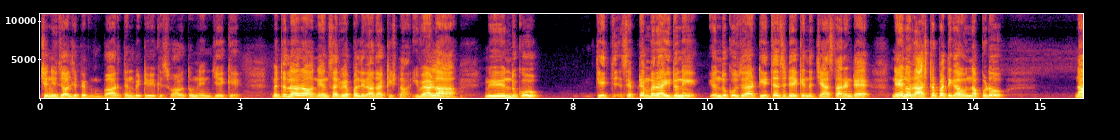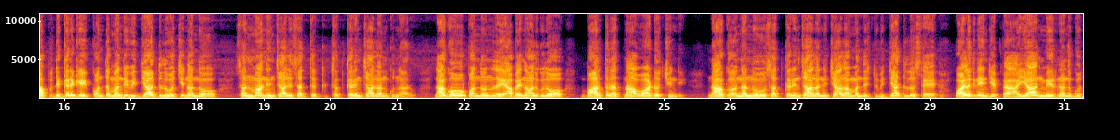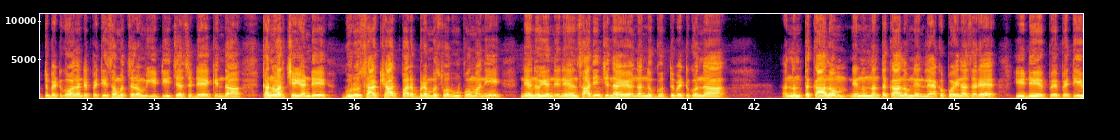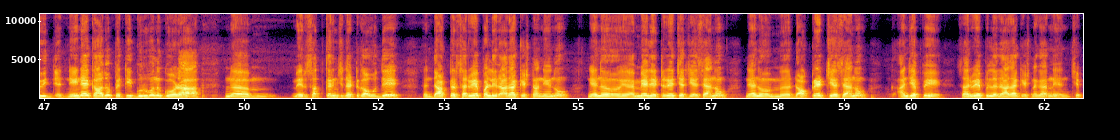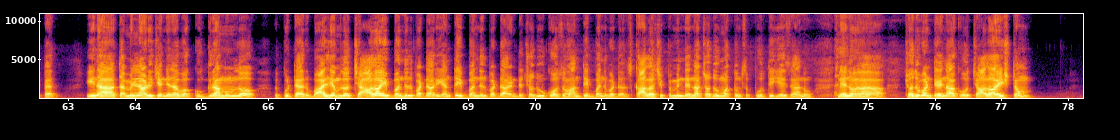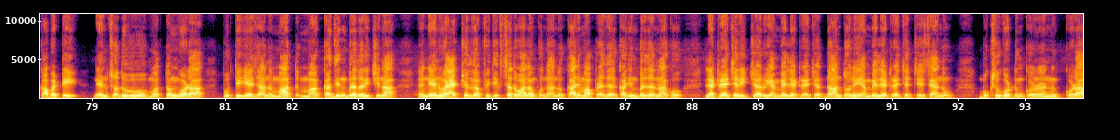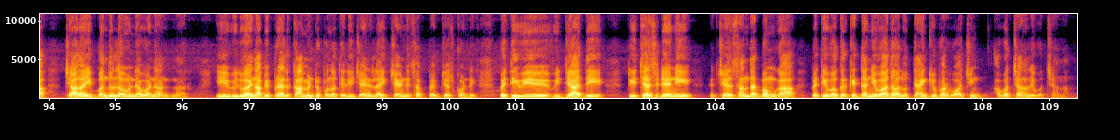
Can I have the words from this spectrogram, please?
వచ్చి నిజాలు చెప్పే భారత్ ఎన్బి టీవీకి స్వాగతం. నేను జేకే. మిత్రులారా నేను సర్వేపల్లి రాధాకృష్ణ. ఈవేళ మీ ఎందుకు టీ సెప్టెంబర్ ఐదుని ఎందుకు టీచర్స్ డే కింద చేస్తారంటే నేను రాష్ట్రపతిగా ఉన్నప్పుడు నా దగ్గరికి కొంతమంది విద్యార్థులు వచ్చి నన్ను సన్మానించాలి సత్ సత్కరించాలి అనుకున్నారు నాకు పంతొమ్మిది వందల యాభై నాలుగులో భారతరత్న అవార్డు వచ్చింది. నాకు నన్ను సత్కరించాలని చాలామంది విద్యార్థులు వస్తే వాళ్ళకి నేను చెప్పా అయ్యా మీరు నన్ను గుర్తుపెట్టుకోవాలంటే ప్రతి సంవత్సరం ఈ టీచర్స్ డే కింద కన్వర్ట్ చేయండి. గురు సాక్షాత్ పరబ్రహ్మ స్వరూపం అని నేను నేను సాధించిన నన్ను గుర్తుపెట్టుకున్న అన్నంతకాలం నేనున్నంతకాలం నేను లేకపోయినా సరే ఈ ప్రతి విద్య నేనే కాదు ప్రతి గురువును కూడా మీరు సత్కరించినట్టుగా అవుద్ది. డాక్టర్ సర్వేపల్లి రాధాకృష్ణ నేను. నేను ఎంఏ లిటరేచర్ చేశాను నేను డాక్టరేట్ చేశాను అని చెప్పి సర్వేపల్లి రాధాకృష్ణ గారు నేను చెప్పారు. ఈయన తమిళనాడుకు చెందిన ఒక కుగ్రామంలో పుట్టారు. బాల్యంలో చాలా ఇబ్బందులు పడ్డారు. ఎంత ఇబ్బందులు పడ్డారంటే చదువు కోసం అంత ఇబ్బంది పడ్డారు. స్కాలర్షిప్ మీదే నా చదువు మొత్తం పూర్తి చేశాను. నేను చదువు అంటే నాకు చాలా ఇష్టం. కాబట్టి నేను చదువు మొత్తం కూడా పూర్తి చేశాను. మా మా కజిన్ బ్రదర్ ఇచ్చిన నేను యాక్చువల్గా ఫిజిక్స్ చదవాలనుకున్నాను. కానీ మా బ్రదర్ కజిన్ బ్రదర్ నాకు లిటరేచర్ ఇచ్చారు ఎంఏ లిటరేచర్ దాంతో నేను ఎంఏ లిటరేచర్ చేశాను. బుక్స్ కొట్టుకోవడానికి కూడా చాలా ఇబ్బందుల్లో ఉండేవాడిని అంటున్నారు. ఈ విలువైన అభిప్రాయాలు కామెంట్ రూపంలో తెలియచేయండి లైక్ చేయండి సబ్స్క్రైబ్ చేసుకోండి. ప్రతి విద్యార్థి టీచర్స్ డేని సందర్భంగా ప్రతి ఒక్కరికి ధన్యవాదాలు. Thank you for watching our channel your channel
